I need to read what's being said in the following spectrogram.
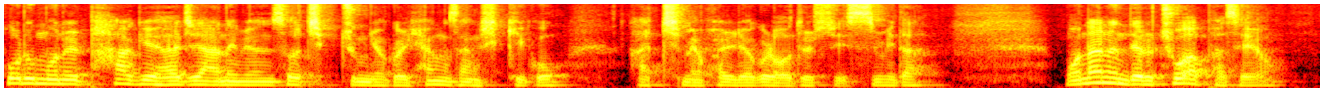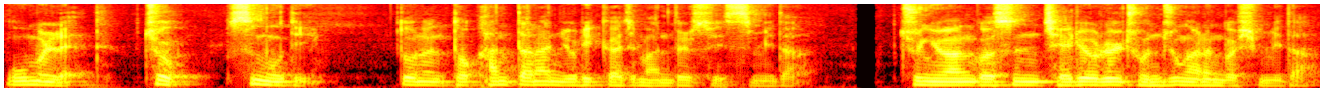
호르몬을 파괴하지 않으면서 집중력을 향상시키고 아침에 활력을 얻을 수 있습니다. 원하는 대로 조합하세요. 오믈렛, 죽, 스무디 또는 더 간단한 요리까지 만들 수 있습니다. 중요한 것은 재료를 존중하는 것입니다.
